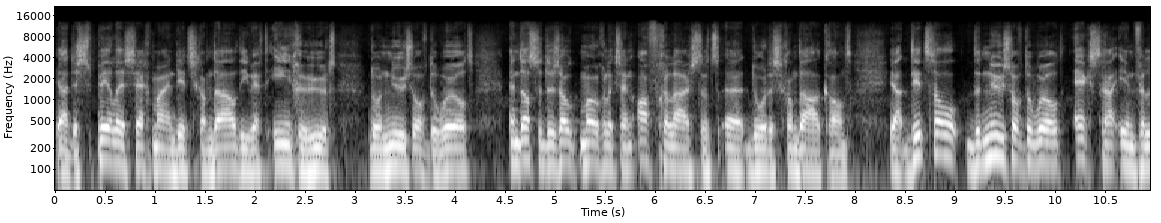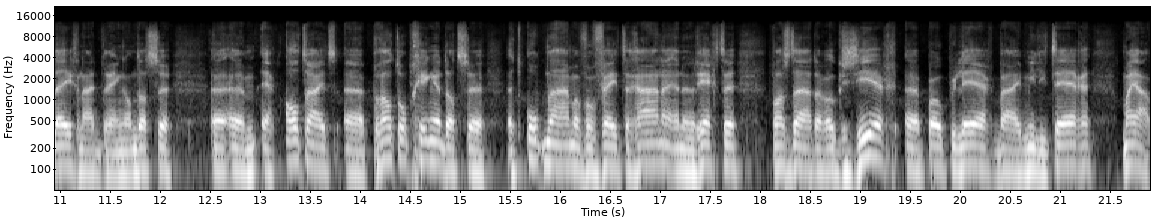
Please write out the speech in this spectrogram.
ja, de spil is zeg maar, in dit schandaal. Die werd ingehuurd door News of the World. En dat ze dus ook mogelijk zijn afgeluisterd uh, door de schandaalkrant. Ja, dit zal de News of the World extra in verlegenheid brengen. Omdat ze uh, um, er altijd uh, prat op gingen. Dat ze het opnamen voor veteranen en hun rechten was daar ook zeer populair bij militairen. Maar ja,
